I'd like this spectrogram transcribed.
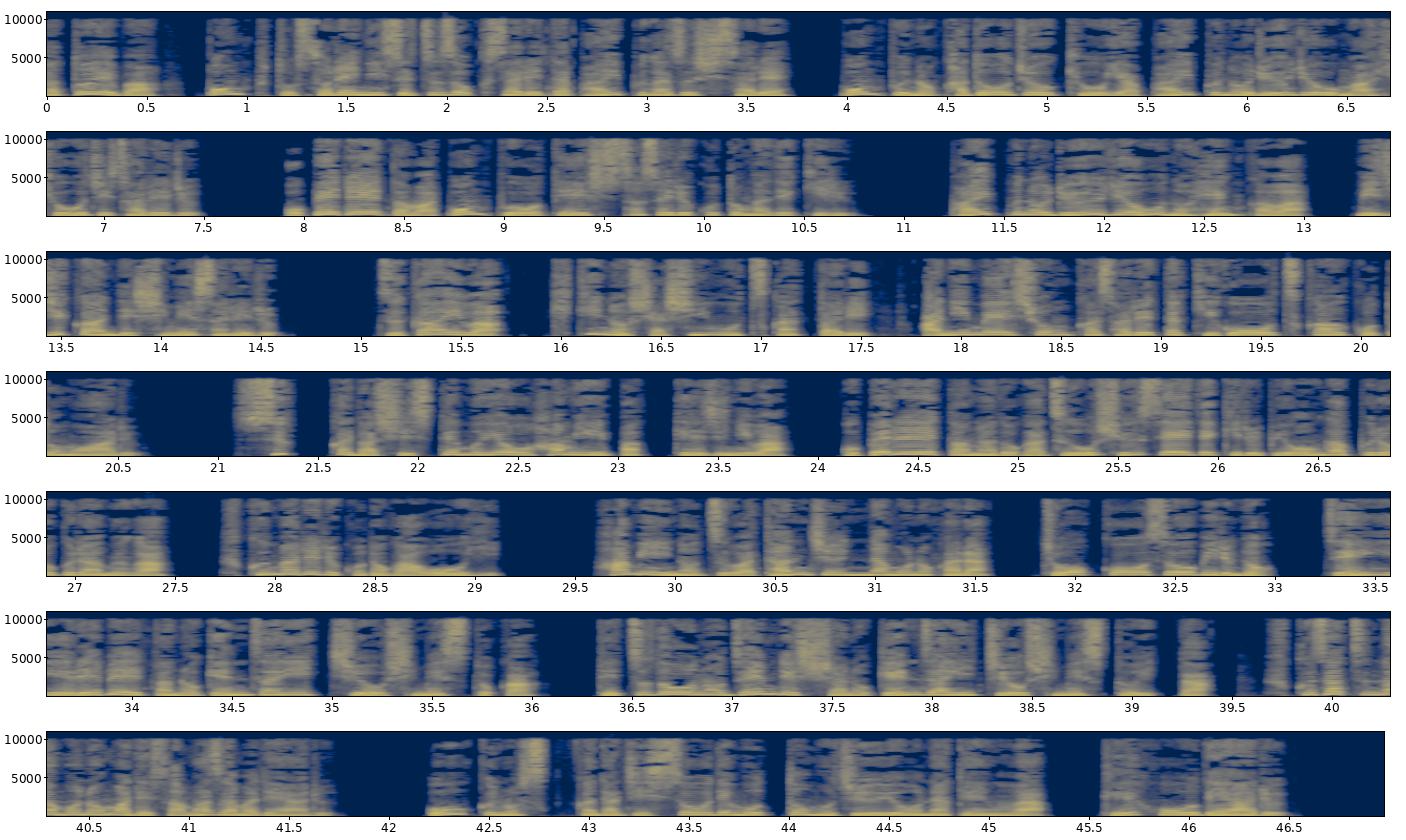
例えば、ポンプとそれに接続されたパイプが図示され、ポンプの稼働状況やパイプの流量が表示される。オペレータはポンプを停止させることができる。パイプの流量の変化は未時間で示される。図解は機器の写真を使ったり、アニメーション化された記号を使うこともある。スッカダシステム用ハミーパッケージには、オペレータなどが図を修正できる描画プログラムが含まれることが多い。ハミーの図は単純なものから、超高層ビルの全エレベータの現在位置を示すとか、鉄道の全列車の現在位置を示すといった複雑なものまで様々である。多くのスッカダ実装で最も重要な点は、警報である。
